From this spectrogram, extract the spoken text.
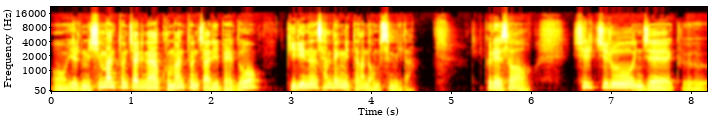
어, 예를 들면 10만 톤짜리나 9만 톤짜리 배도 길이는 300m가 넘습니다. 그래서 실제로 이제 그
